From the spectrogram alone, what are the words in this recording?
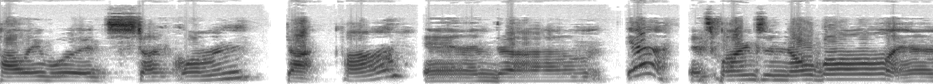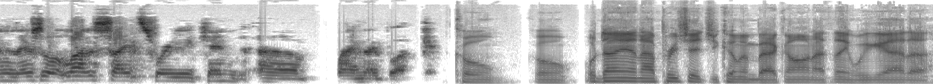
Hollywood Stunt Woman dot com and um, yeah it's barnes and noble and there's a lot of sites where you can uh, buy my book. Cool cool. Well diane i appreciate you coming back on. I think we got a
